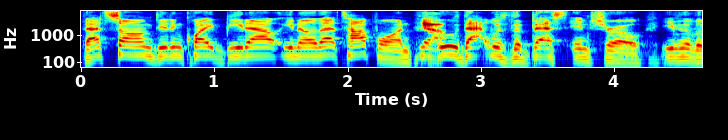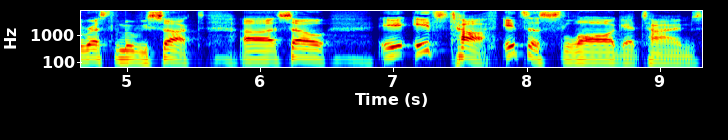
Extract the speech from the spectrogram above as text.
that song didn't quite beat out, you know, that top one. Yeah. Ooh, that was the best intro, even though the rest of the movie sucked. Uh, so it, it's tough. It's a slog at times.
